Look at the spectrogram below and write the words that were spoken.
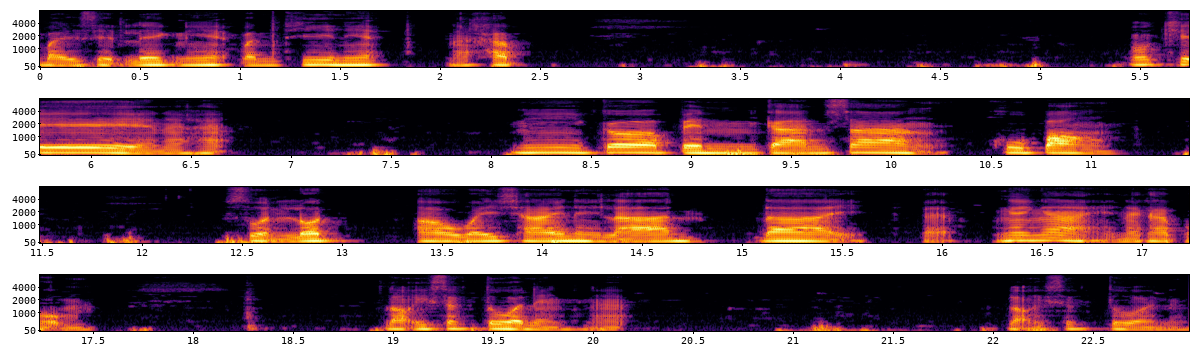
ใบเสร็จเลขนี้วันที่นี้นะครับ โอเคนะฮะนี่ก็เป็นการสร้างคูปอง ส่วนลด เอาไว้ใช้ในร้านได้แบบง่าย ๆนะครับผม ลองอีกสักตัวหนึ่งนะลองอีกสักตัวหนึ่ง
